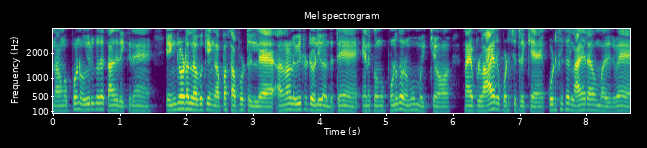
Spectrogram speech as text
நான் உங்கள் பொண்ணு உயிருக்கிற காதலிக்கிறேன். எங்களோட லவ்வுக்கு எங்கள் அப்பா சப்போர்ட் இல்லை. அதனால் வீட்டை விட்டு வெளியே வந்துட்டேன். எனக்கு உங்கள் பொண்ணு தான் ரொம்ப முக்கியம். நான் இப்போ லாயர் படிச்சுட்ருக்கேன் கூடி சீக்கிரம் லாயராக மாறிடுவேன்.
